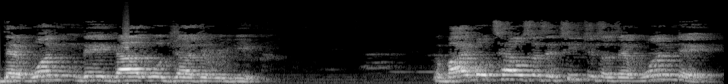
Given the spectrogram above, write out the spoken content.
that one day God will judge and rebuke. The Bible tells us and teaches us that one day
